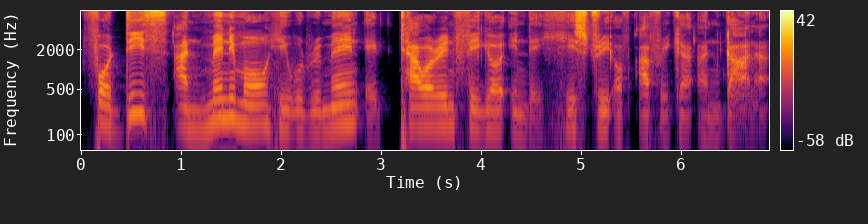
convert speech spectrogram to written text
for this and many more, he would remain a towering figure in the history of Africa and Ghana.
